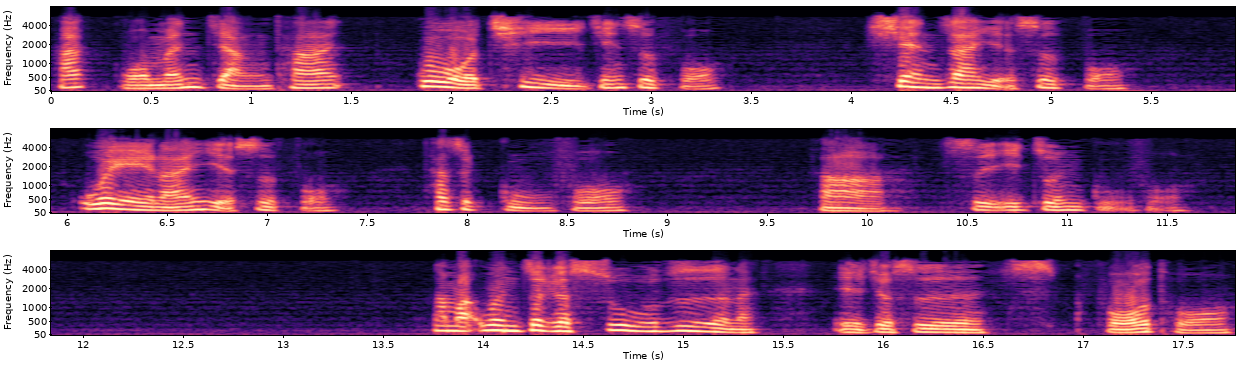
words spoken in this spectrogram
他我们讲他过去已经是佛，现在也是佛，未来也是佛，他是古佛啊，是一尊古佛。那么问这个数日呢，也就是佛陀。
